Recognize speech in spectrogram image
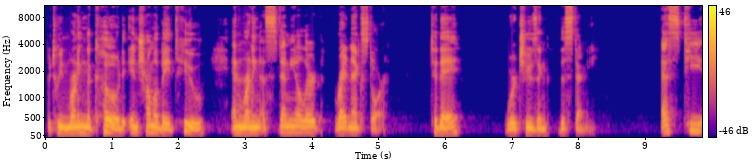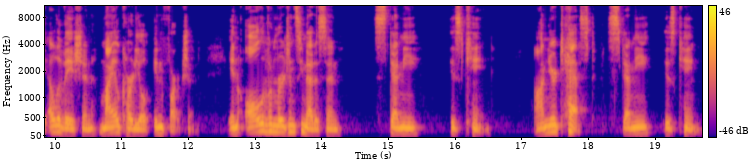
between running the code in Trauma Bay 2 and running a STEMI alert right next door. Today, we're choosing the STEMI. ST elevation myocardial infarction. In all of emergency medicine, STEMI is king. On your test, STEMI is king.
